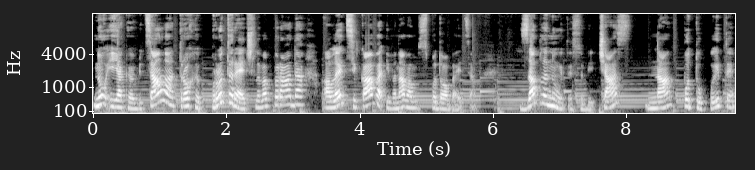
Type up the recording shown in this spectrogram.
Ну і як і обіцяла, трохи протиречлива порада, але цікава і вона вам сподобається. Заплануйте собі час на потупити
